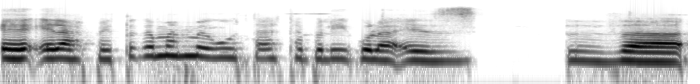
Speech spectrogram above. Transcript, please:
eh, El aspecto que más me gusta de esta película is the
